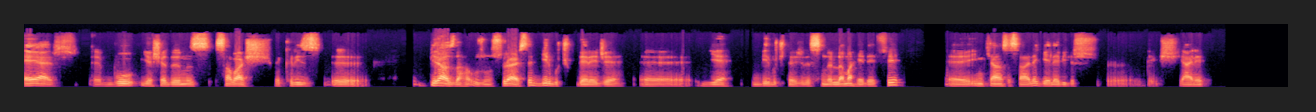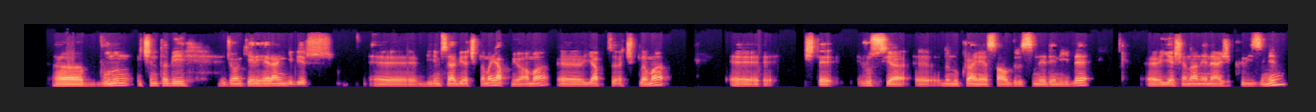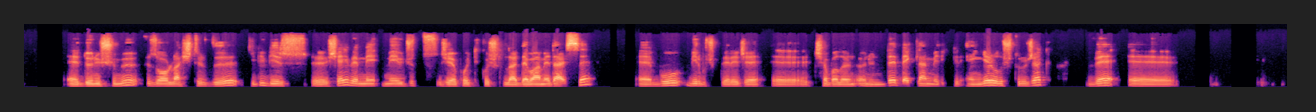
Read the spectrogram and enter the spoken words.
Eğer bu yaşadığımız savaş ve kriz biraz daha uzun sürerse bir buçuk dereceye bir buçuk derecede sınırlama hedefi e, imkansız hale gelebilir e, demiş. Yani bunun için tabii John Kerry herhangi bir e, bilimsel bir açıklama yapmıyor ama e, yaptığı açıklama e, işte Rusya'nın Ukrayna'ya saldırısı nedeniyle e, yaşanan enerji krizinin e, dönüşümü zorlaştırdığı gibi bir e, şey ve me mevcut jeopolitik koşullar devam ederse e, bu bir buçuk derece e, çabaların önünde beklenmedik bir engel oluşturacak ve e,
